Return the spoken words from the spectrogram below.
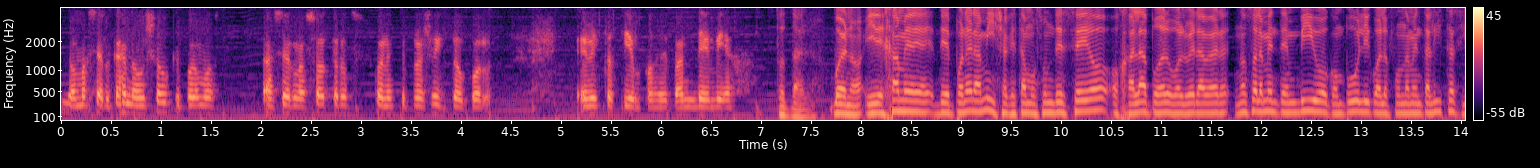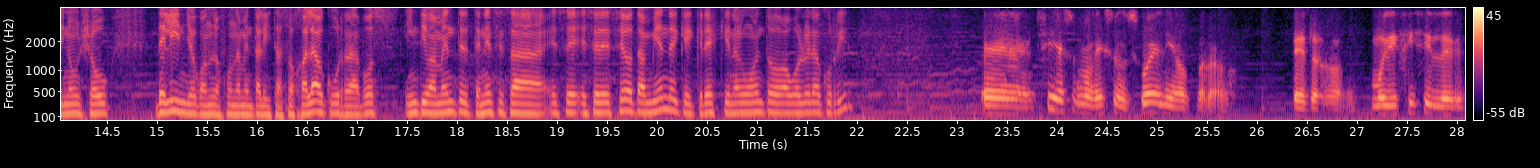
lo más cercano a un show que podemos hacer nosotros con este proyecto por en estos tiempos de pandemia. Total. Bueno, y déjame de, poner a mí, ya que estamos un deseo, ojalá poder volver a ver, no solamente en vivo con público a los fundamentalistas, sino un show del indio con los fundamentalistas. Ojalá ocurra. ¿Vos íntimamente tenés esa, ese, ese deseo también de que crees que en algún momento va a volver a ocurrir? Eh, sí, es un, es un sueño, pero, pero muy difícil, de,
